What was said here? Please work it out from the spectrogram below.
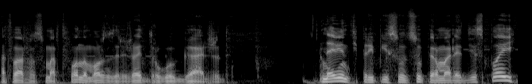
от вашего смартфона можно заряжать другой гаджет. Новинки приписывают Super AMOLED дисплей,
